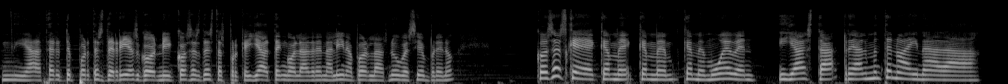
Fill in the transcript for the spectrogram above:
ni hacer deportes de riesgo ni cosas de estas porque ya tengo la adrenalina por las nubes siempre, ¿no? Cosas que, que, me, que, me, que me mueven y ya está. Realmente no hay nada.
